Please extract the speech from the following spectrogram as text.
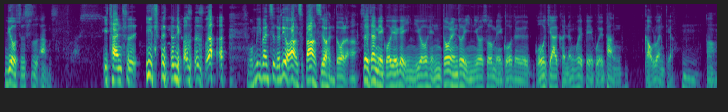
六十四盎司，一餐吃一餐就六十四盎。我们一般吃个六盎司八盎司就很多了啊。所以在美国有一个隐忧，很多人都隐忧说美国的国家可能会被肥胖。搞乱掉，嗯啊，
